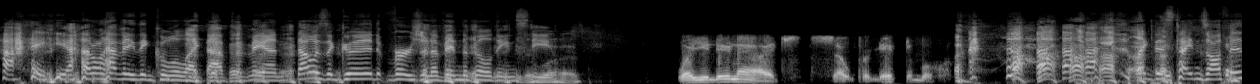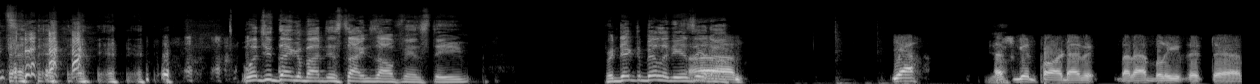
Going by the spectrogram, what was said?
Hi. Yeah, I don't have anything cool like that, but man, that was a good version of in the building, It Steve. was. Well, you do now. It's so predictable. like this Titans offense. What'd you think about this Titans offense, Steve? Predictability is it? huh? Um, yeah, that's a good part of it. But I believe that uh,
